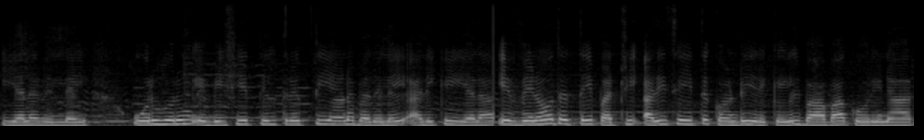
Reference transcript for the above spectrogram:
இயலவில்லை. ஒருவரும் இவ்விஷயத்தில் திருப்தியான பதிலை அளிக்க இயலா இவ்வினோதத்தை பற்றி அதிசயித்து கொண்டு இருக்கையில் பாபா கூறினார்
